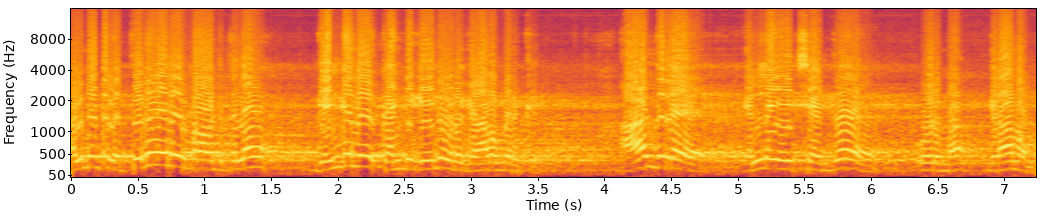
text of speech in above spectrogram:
அது மட்டும் இல்லை திருவள்ளூர் மாவட்டத்தில் கெங்கலூர் கண்டிகைன்னு ஒரு கிராமம் இருக்கு. ஆந்திர எல்லையை சேர்ந்த ஒரு ம- கிராமம்.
